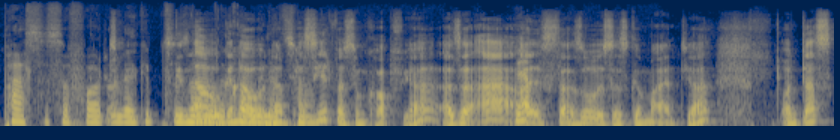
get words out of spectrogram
passt es sofort und ergibt zusammen Genau, genau. Und dann passiert was im Kopf, ja. Also, ah, ja. alles klar, so ist es gemeint, ja. Und das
